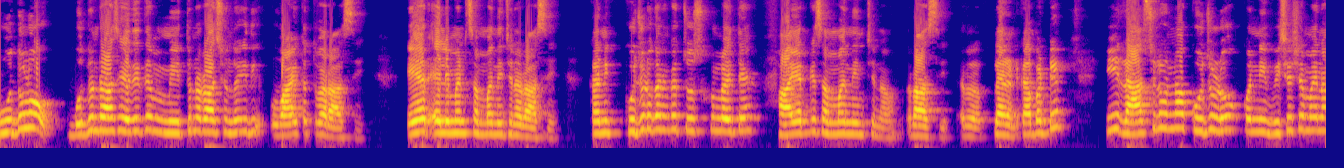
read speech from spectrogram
బుధుడు బుధుని రాశి ఏదైతే మిథున రాశి ఉందో ఇది వాయుతత్వ రాశి ఎయిర్ ఎలిమెంట్ సంబంధించిన రాశి. కానీ కుజుడు కనుక చూసుకున్నట్లయితే ఫైర్కి సంబంధించిన రాశి ప్లానెట్ కాబట్టి ఈ రాశిలో ఉన్న కుజుడు కొన్ని విశేషమైన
